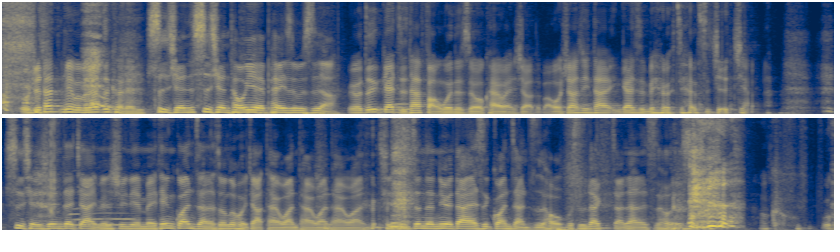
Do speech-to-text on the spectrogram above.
我觉得他没有没有，他这可能 事前事前偷夜配是不是啊？没有，这应该只是他访问的时候开玩笑的吧？我相信他应该是没有这样直接讲。事前先在家里面训练，每天观展的时候都回家台湾台湾台湾。其实真的虐待是观展之后，不是在展览的时候的事。好恐怖。哦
